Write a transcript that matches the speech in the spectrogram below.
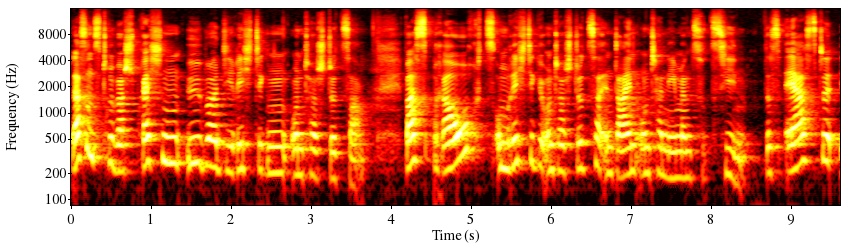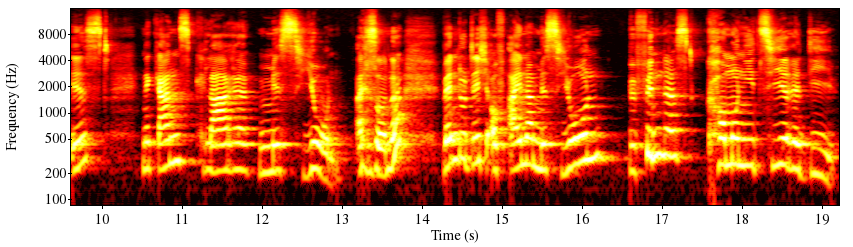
lass uns drüber sprechen, über die richtigen Unterstützer. Was braucht es, um richtige Unterstützer in dein Unternehmen zu ziehen? Das erste ist eine ganz klare Mission. Also, ne, wenn du dich auf einer Mission befindest, kommuniziere die.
